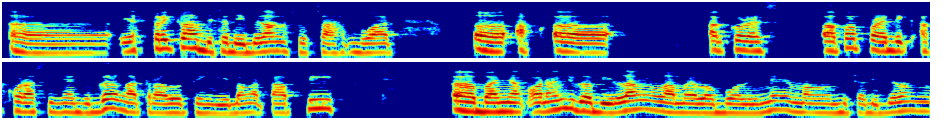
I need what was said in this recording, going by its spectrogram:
eh ya strict lah bisa dibilang susah buat eh ak- eh, akuras apa predik akurasinya juga nggak terlalu tinggi banget tapi eh, banyak orang juga bilang Lamelo Ball ini emang bisa dibilang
